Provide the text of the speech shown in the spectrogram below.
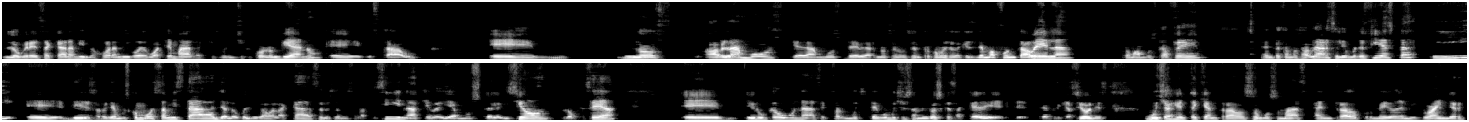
logré sacar a mi mejor amigo de Guatemala, que es un chico colombiano, eh, Gustavo. Eh, nos hablamos, quedamos de vernos en un centro comercial que se llama Fontavela, tomamos café, empezamos a hablar, salimos de fiesta y eh, desarrollamos como esa amistad, ya luego llegaba a la casa, nos íbamos a la piscina, que veíamos televisión, lo que sea, eh, y nunca hubo nada sexual. tengo muchos amigos que saqué de, aplicaciones, mucha gente que ha entrado, somos más, ha entrado por medio de mi grinder,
